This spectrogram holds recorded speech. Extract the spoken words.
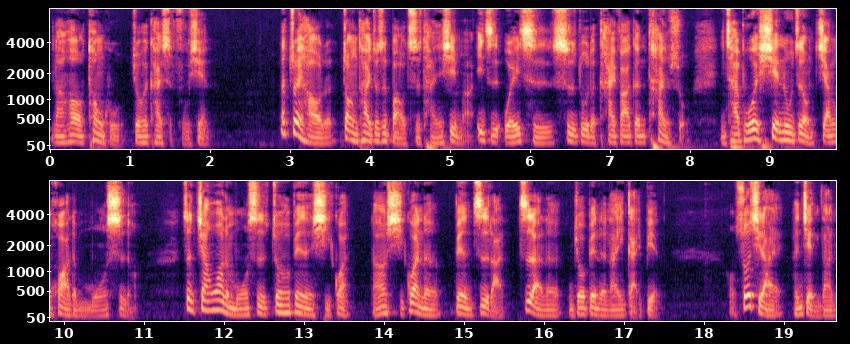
然后痛苦就会开始浮现。那最好的状态就是保持弹性嘛，一直维持适度的开发跟探索，你才不会陷入这种僵化的模式哦。这僵化的模式最后变成习惯，然后习惯呢变成自然，自然呢你就变得难以改变。说起来很简单，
